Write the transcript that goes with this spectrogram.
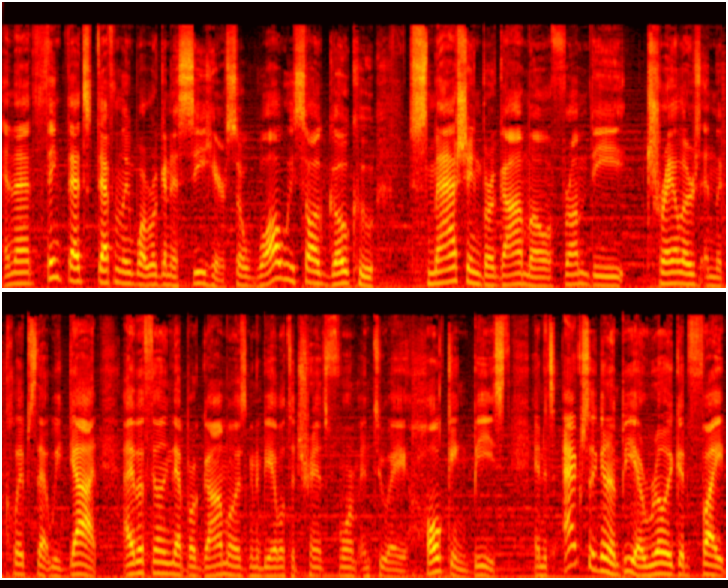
And I think that's definitely what we're going to see here. So while we saw Goku smashing Bergamo from the trailers and the clips that we got, I have a feeling that Bergamo is going to be able to transform into a hulking beast, and it's actually going to be a really good fight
